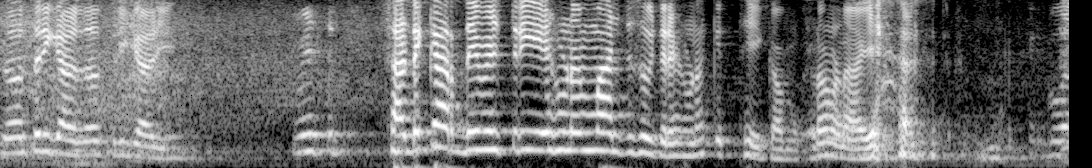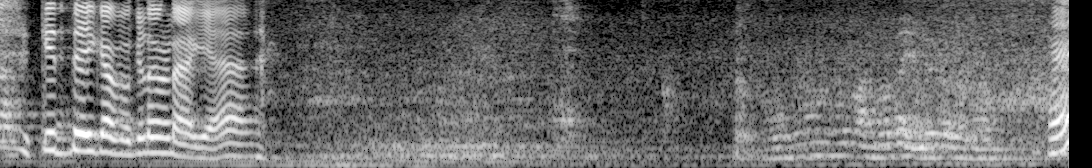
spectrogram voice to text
ਸਤਿ ਸ੍ਰੀ ਅਕਾਲ, ਸਤਿ ਸ੍ਰੀ ਅਕਾਲ ਜੀ। ਮਿਸਤਰੀ, ਸਾਡੇ ਘਰ ਦੇ ਮਿਸਤਰੀ ਇਹ ਹੁਣ ਮਨ ਚ ਸੋਚ ਰਹੇ ਹੋਣਾ, ਕਿੱਥੇ ਕੰਮ ਖੜਾਉਣ ਆ ਗਿਆ? ਕਿੱਥੇ ਕੰਮ ਖੜਾਉਣ ਆ ਗਿਆ? ਹੈ?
